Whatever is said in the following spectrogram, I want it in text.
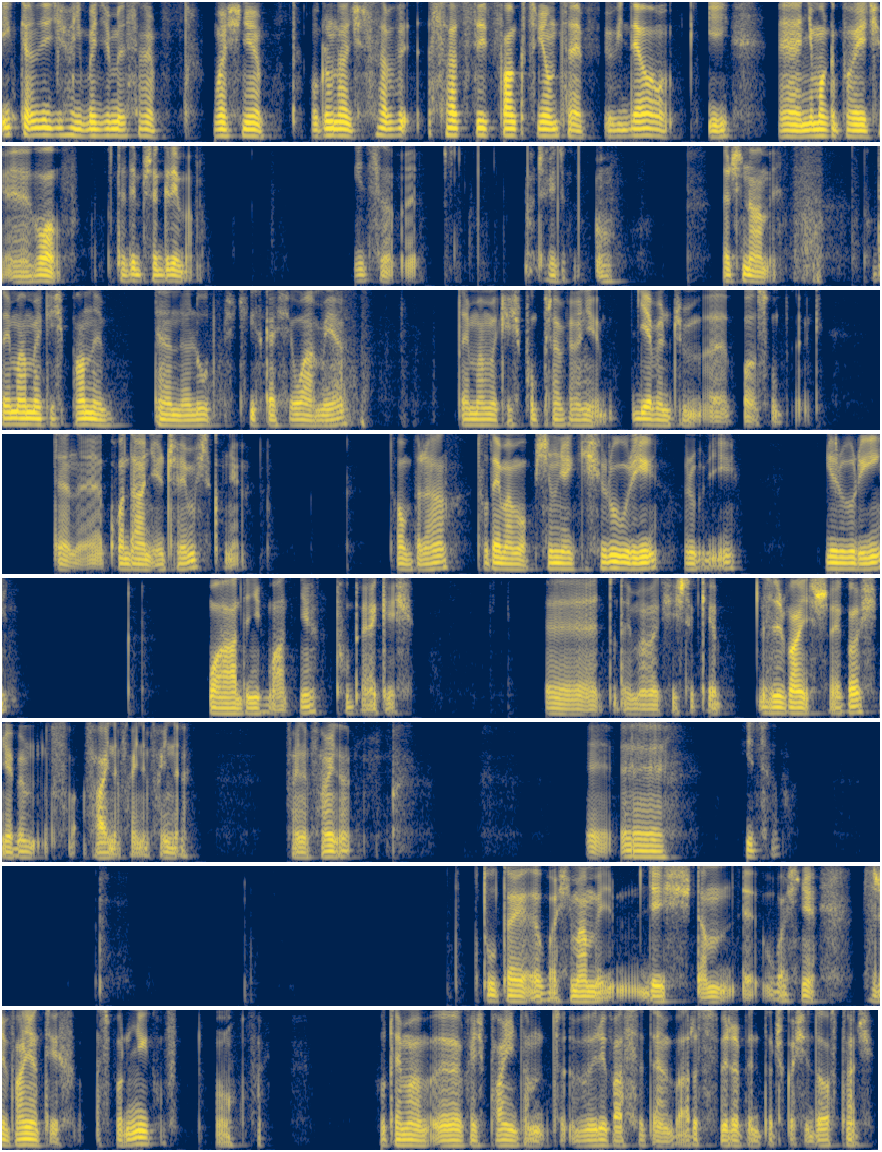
I kiedy dzisiaj będziemy sobie właśnie oglądać satysfakcjonujące wideo i e, nie mogę powiedzieć e, WoW. Wtedy przegrywam. I co? E, czekaj, o. Zaczynamy. Tutaj mamy jakieś pany, ten lód przyciska się łamie. Tutaj mamy jakieś poprawianie, nie wiem czym e, sposób. Tak. Ten e, kładanie czymś, tylko nie. Dobra. Tutaj mamy obciążenie jakieś ruri. Ruri. I ruri. Ładnie, ładnie. Tutaj jakieś. E, tutaj mamy jakieś takie zrywanie z czegoś. Nie wiem. Fajne, fajne, fajne. Fajne, fajne. E, I co? Tutaj e, właśnie mamy gdzieś tam e, właśnie zrywania tych sporników. O, fajnie. Tutaj mam e, jakaś pani tam wyrywa sobie ten warstwy, żeby do czego się dostać.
